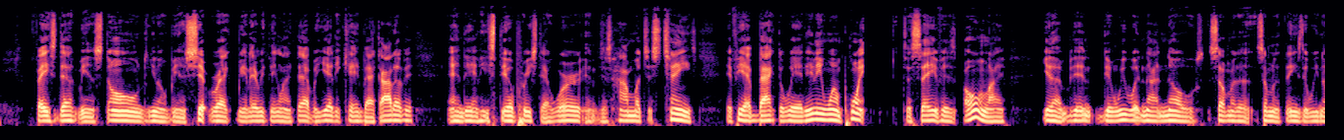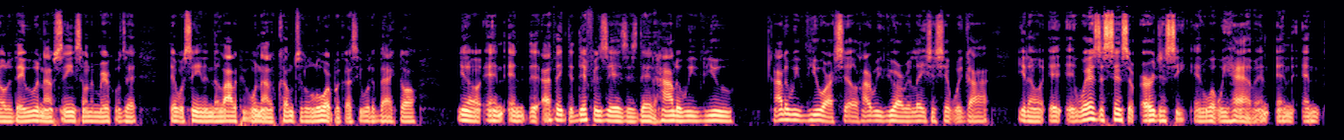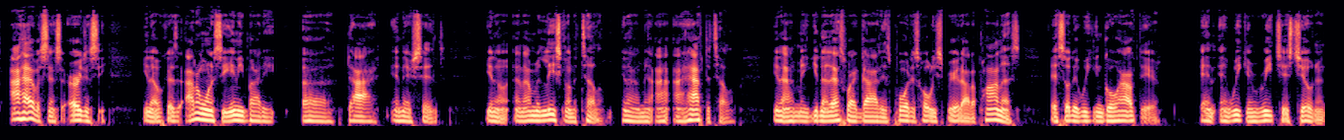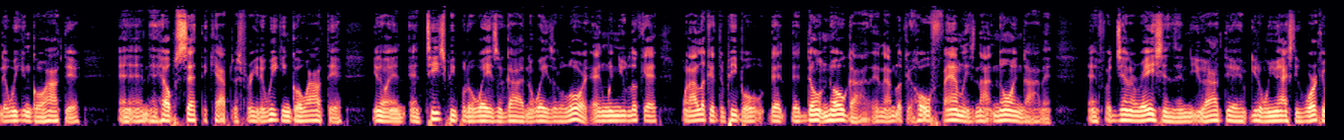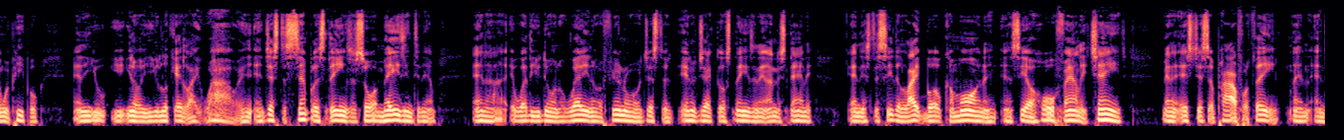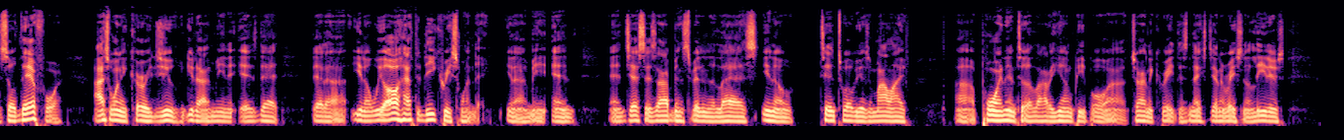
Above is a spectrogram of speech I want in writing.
faced death, being stoned, you know, being shipwrecked, being everything like that. But yet he came back out of it, and then he still preached that word, and just how much has changed. If he had backed away at any one point to save his own life, you know, then then we would not know some of the some of the things that we know today. We would not have seen some of the miracles that that we're seeing, and a lot of people would not have come to the Lord because he would have backed off. You know, and and I think the difference is is that how do we view how do we view ourselves? How do we view our relationship with God? You know, it, it, where's the sense of urgency in what we have? And and and I have a sense of urgency, you know, because I don't want to see anybody uh, die in their sins, you know. And I'm at least going to tell them, you know. I mean, I, I have to tell them, you know. I mean, you know, that's why God has poured His Holy Spirit out upon us, is so that we can go out there, and and we can reach His children, that we can go out there and, and help set the captives free, that we can go out there you know, and, and teach people the ways of God and the ways of the Lord. And when you look at, when I look at the people that, that don't know God, and I look at whole families not knowing God, and, and for generations, and you out there, you know, when you're actually working with people, and you, you, you know, you look at like, wow, and, and, just the simplest things are so amazing to them. And uh, whether you're doing a wedding or a funeral, or just to interject those things and they understand it, and it's to see the light bulb come on and, and see a whole family change man, it's just a powerful thing. And and so therefore, I just want to encourage you. You know, what I mean, is that that uh, you know, we all have to decrease one day. You know, what I mean, and and just as I've been spending the last you know 10, 12 years of my life uh, pouring into a lot of young people, uh, trying to create this next generation of leaders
